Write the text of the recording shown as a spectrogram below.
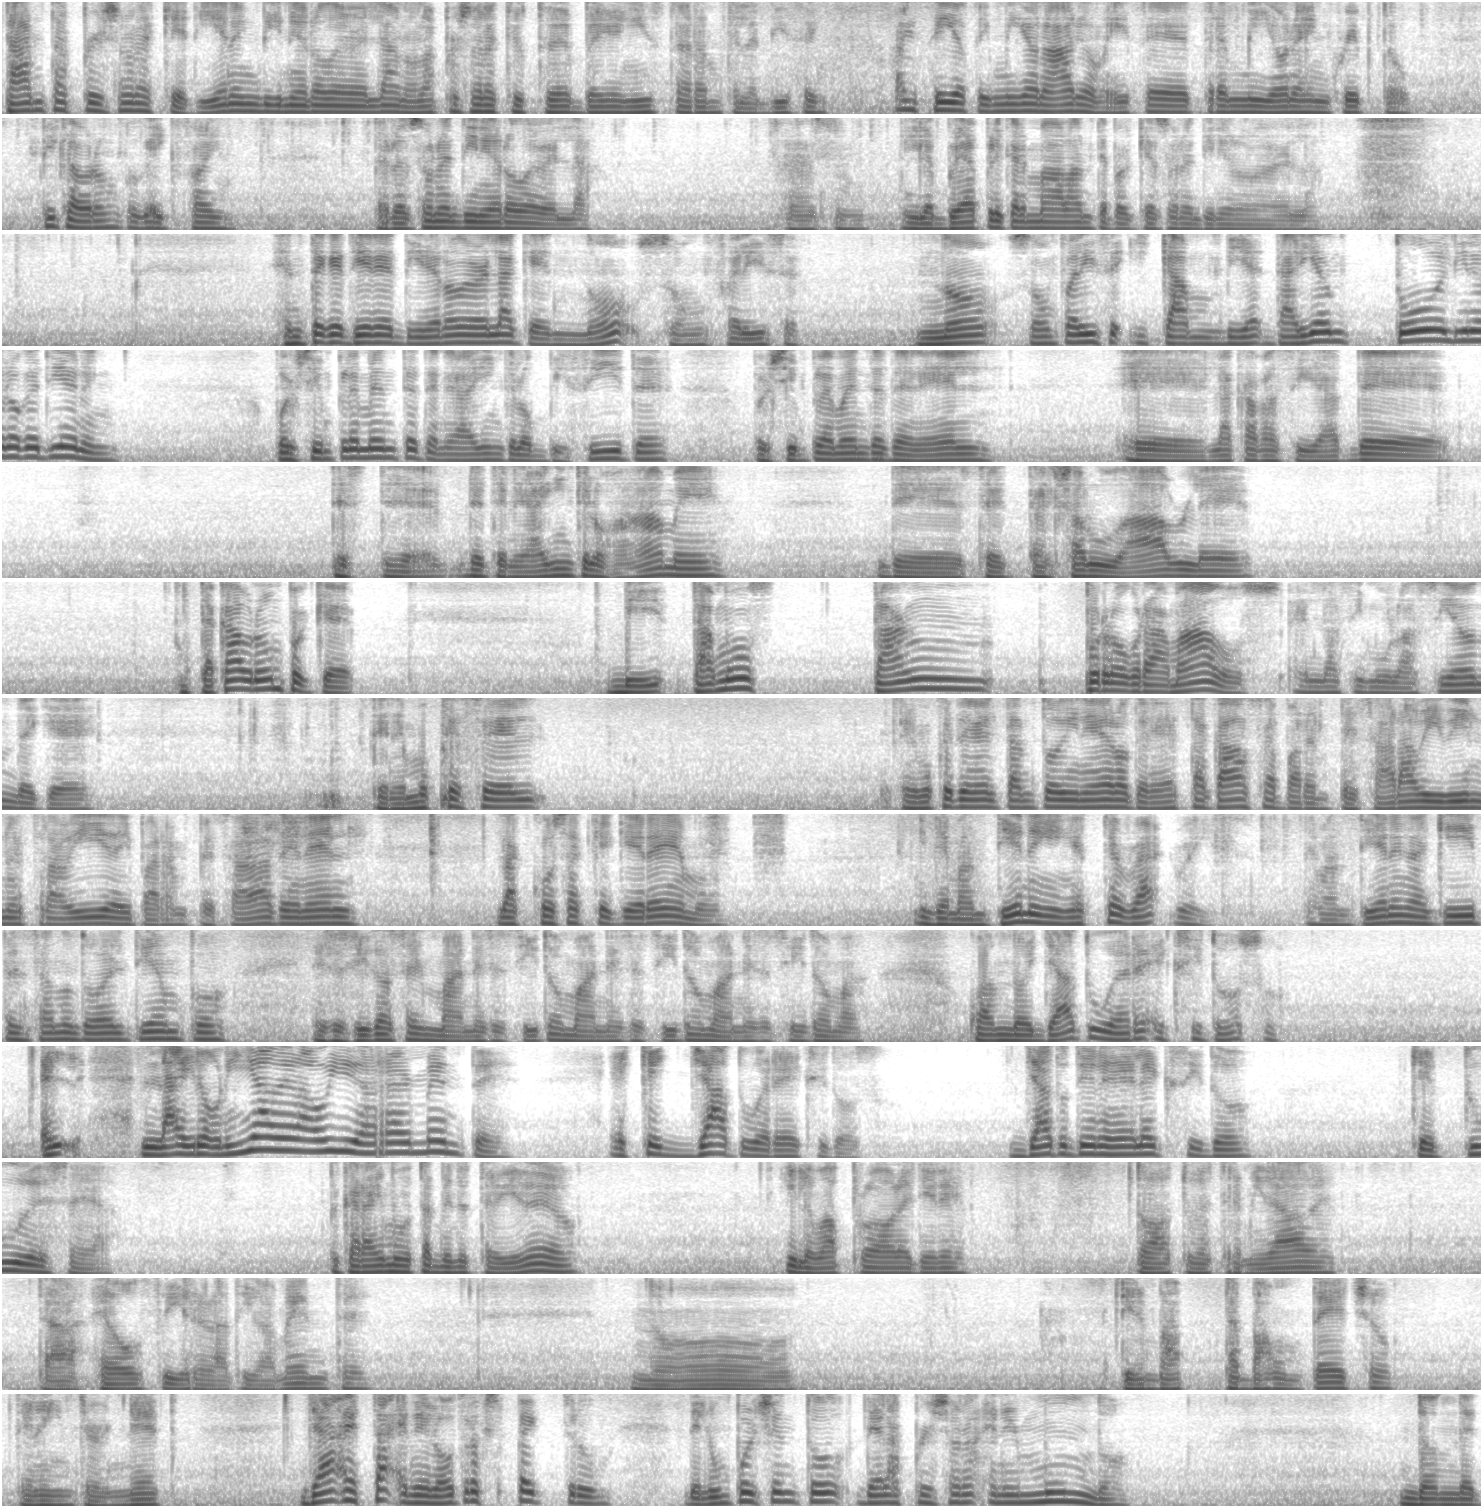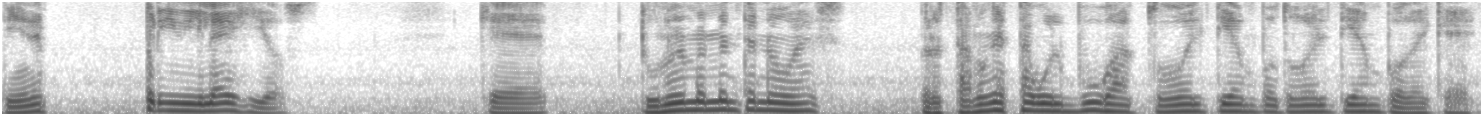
tantas personas que tienen dinero de verdad, no las personas que ustedes ven en Instagram que les dicen, ay sí, yo soy millonario, me hice 3 millones en cripto. Sí, cabrón, ok, fine. Pero eso no es dinero de verdad. y les voy a explicar más adelante por qué eso no es dinero de verdad. Gente que tiene dinero de verdad que no son felices. No son felices y darían todo el dinero que tienen por simplemente tener a alguien que los visite, por simplemente tener eh, la capacidad de de, tener a alguien que los ame, de estar saludable. Está cabrón porque estamos tan programados en la simulación de que tenemos que ser tenemos que tener tanto dinero, tener esta casa para empezar a vivir nuestra vida y para empezar a tener las cosas que queremos. Y te mantienen en este rat race. Te mantienen aquí pensando todo el tiempo, necesito hacer más, necesito más, necesito más, necesito más. Cuando ya tú eres exitoso. la ironía de la vida realmente es que ya tú eres exitoso. Ya tú tienes el éxito que tú deseas. Porque ahora mismo estás viendo este video y lo más probable tienes todas tus extremidades. Estás healthy relativamente. No tienes, estás bajo un techo, tienes internet. Ya estás en el otro spectrum del 1% de las personas en el mundo donde tienes privilegios que tú normalmente no ves, pero estamos en esta burbuja todo el tiempo, todo el tiempo de que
